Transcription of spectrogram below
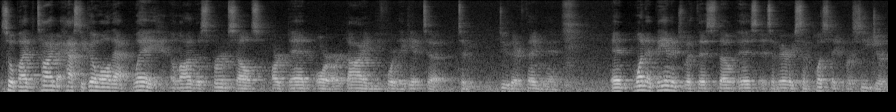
So by the time it has to go all that way, a lot of the sperm cells are dead or are dying before they get to, to do their thing then. And one advantage with this, though, is it's a very simplistic procedure.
